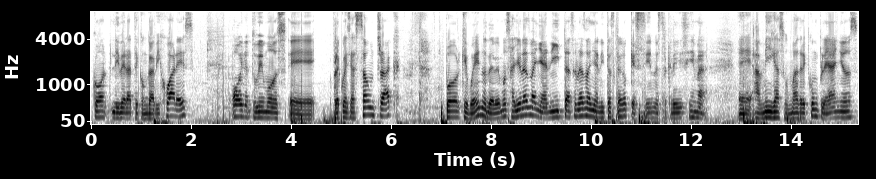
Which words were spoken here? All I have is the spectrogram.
con Libérate con Gaby Juárez. Hoy no tuvimos eh, frecuencia soundtrack. Porque bueno, debemos, hay unas mañanitas, unas mañanitas, claro que sí, nuestra queridísima eh, amiga, su madre cumpleaños.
